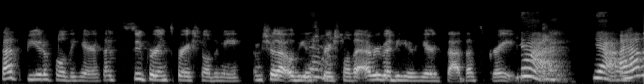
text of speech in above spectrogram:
that's beautiful to hear. That's super inspirational to me. I'm sure that will be yeah. inspirational to everybody who hears that. That's great. Yeah. Yeah. I have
